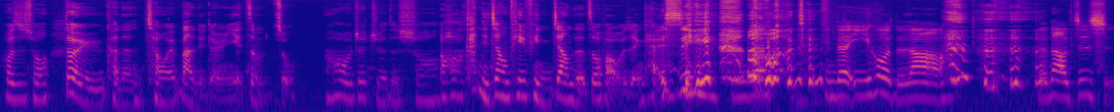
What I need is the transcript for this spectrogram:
或者说对于可能成为伴侣的人也这么做。然后我就觉得说，哦，看你这样批评这样子的做法，我真开心。你的 你的疑惑得到 得到支持。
